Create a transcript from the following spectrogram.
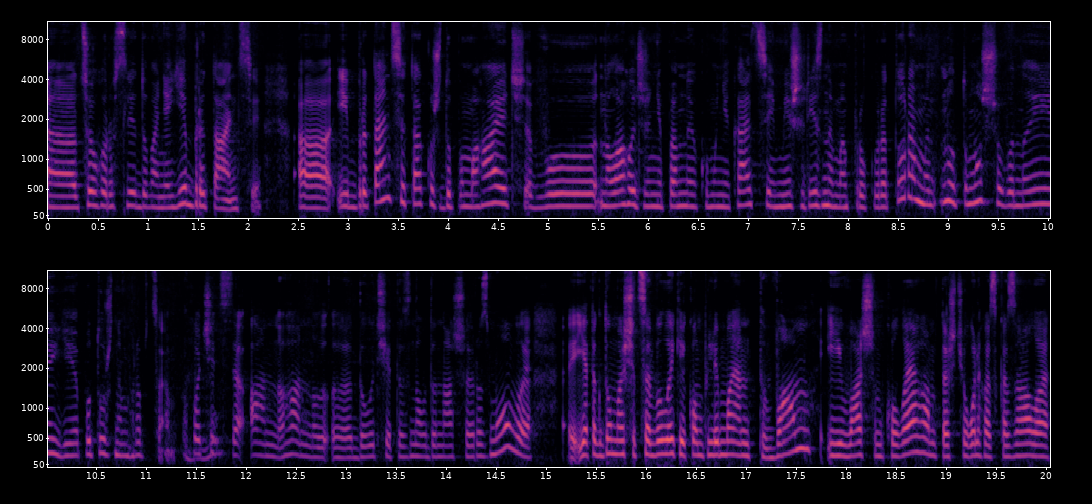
е, цього розслідування, є британці. Е, І британці також допомагають в налагодженні певної комунікації між різними прокуратурами, ну тому що вони є потужним гравцем. Хочеться Анну Ганну долучити знов до нашої розмови. Я так думаю, що це великий комплімент вам і вашим колегам. Те, що Ольга сказала,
